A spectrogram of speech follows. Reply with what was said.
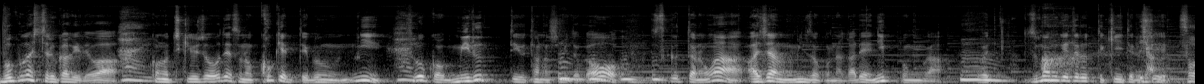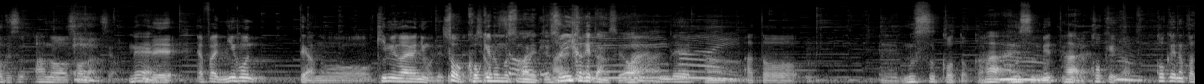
僕が知ってる限りでは、はい。この地球上でその苔っていう部分にはい。すごくこう見るっていう楽しみとかをうんうんうんうん。作ったのはアジアの民族の中で日本がうん。ずば抜けてるって聞いてるし、いやそうです。あのそうなんですよ、ええ。ねでやっぱり日本ってあの君が代にも出てるそう苔の結ばれってそれ言いかけたんですよ。はい。ではい。あと、えー息子とか、はい。娘っていうのははい。苔が、うん。苔のこ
